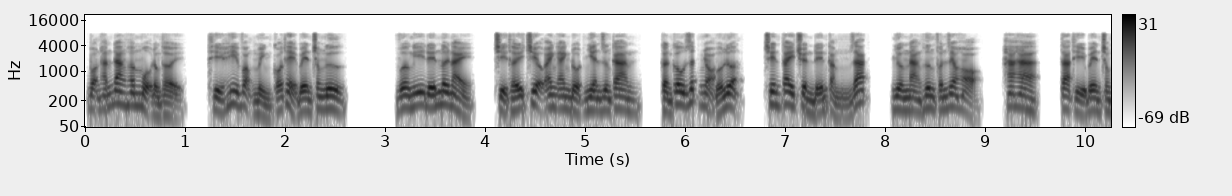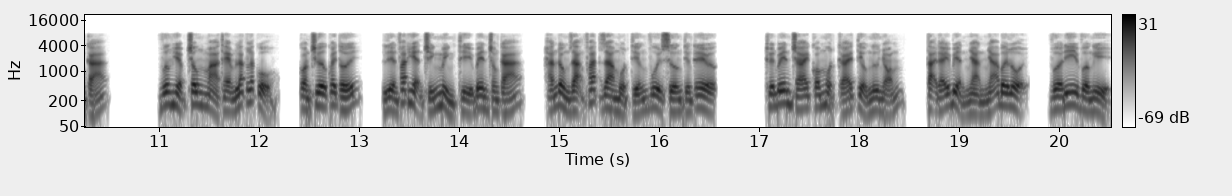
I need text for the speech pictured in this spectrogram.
bọn hắn đang hâm mộ đồng thời, thì hy vọng mình có thể bên trong ngư. Vừa nghĩ đến nơi này, chỉ thấy triệu anh anh đột nhiên dương can, cần câu rất nhỏ hối lượng, trên tay truyền đến cảm giác, nhường nàng hưng phấn gieo họ ha ha, ta thì bên trong cá. Vương hiệp trông mà thèm lắc lắc cổ, còn chưa quay tới, liền phát hiện chính mình thì bên trong cá, hắn đồng dạng phát ra một tiếng vui sướng tiếng tê ơ thuyền bên trái có một cái tiểu ngư nhóm, tại đáy biển nhàn nhã bơi lội, vừa đi vừa nghỉ,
